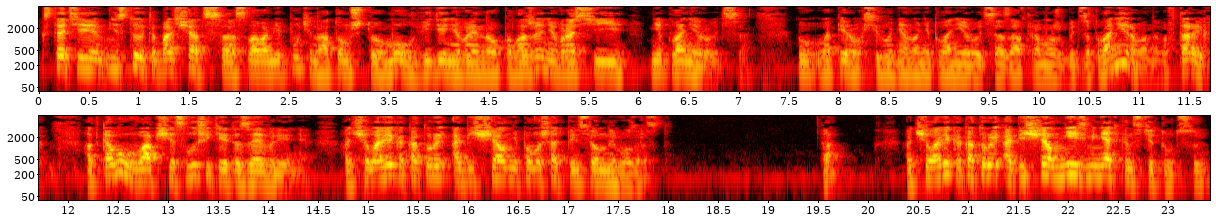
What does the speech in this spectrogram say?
Кстати, не стоит обольщаться словами Путина о том, что, мол, введение военного положения в России не планируется. Ну, во-первых, сегодня оно не планируется, а завтра может быть запланировано. Во-вторых, от кого вы вообще слышите это заявление? От человека, который обещал не повышать пенсионный возраст? От человека, который обещал не изменять Конституцию?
